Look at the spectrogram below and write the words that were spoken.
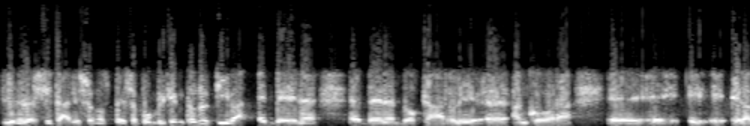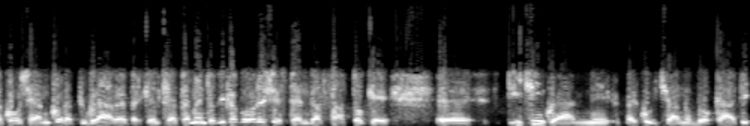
gli universitari sono spesso pubblica improduttiva, è bene, è bene bloccarli eh, ancora. E, e, e, la cosa è ancora più grave perché il trattamento di favore si estende al fatto che eh, i cinque anni per cui ci hanno bloccati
